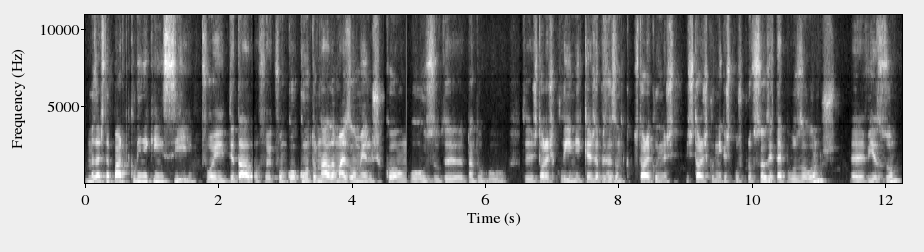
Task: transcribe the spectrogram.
Mas esta parte clínica em si foi tentada, foi, foi contornada mais ou menos com o uso de, portanto, o, de histórias clínicas, da apresentação de histórias clínicas, histórias clínicas pelos professores e até pelos alunos, Uh, via Zoom.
